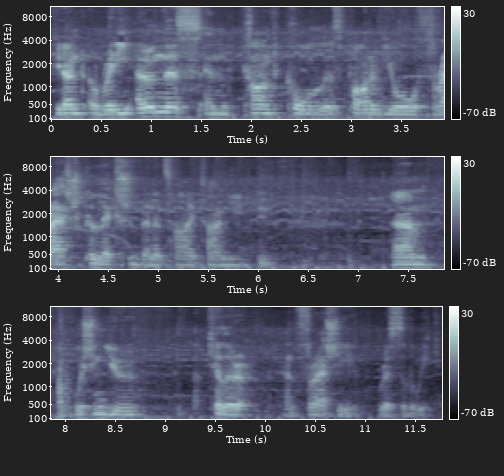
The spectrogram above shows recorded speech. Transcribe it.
if you don't already own this and can't call this part of your thrash collection, then it's high time you do. Um, wishing you a killer and thrashy rest of the week.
